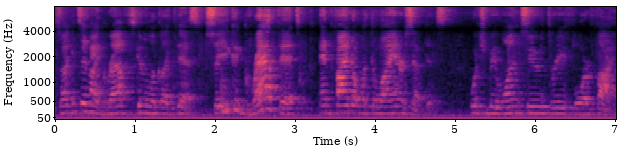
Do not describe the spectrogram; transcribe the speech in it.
So I can say my graph is going to look like this. So you could graph it and find out what the y-intercept is, which would be one, two, three, four, five.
